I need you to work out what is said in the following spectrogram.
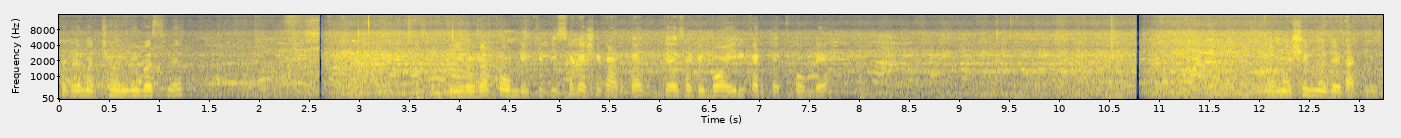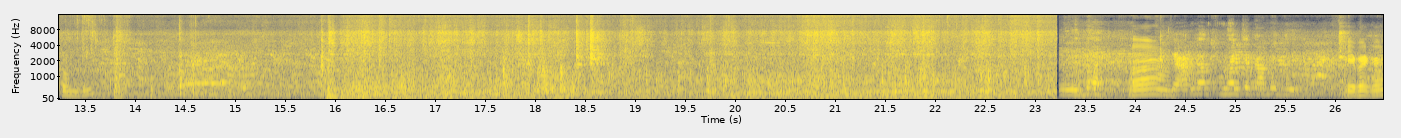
सगळे मच्छीवंदी बसले. हे बघा कोंबडीची पिसं कशी काढतात त्यासाठी बॉईल करतात कोंबड्या. या मशीनमध्ये टाकली कोंबडी. हां. हे बघा.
